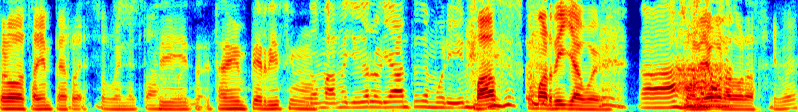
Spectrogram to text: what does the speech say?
Pero está bien perro eso, güey, neta. Sí, está, está bien perrísimo. No mames, yo ya lo haría antes de morir. Más como ardilla, güey. Como Ah. ardilla voladora, sí, güey.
